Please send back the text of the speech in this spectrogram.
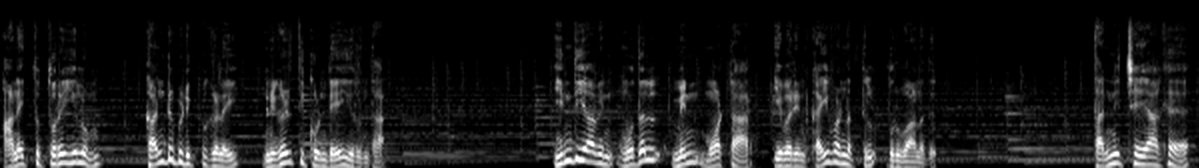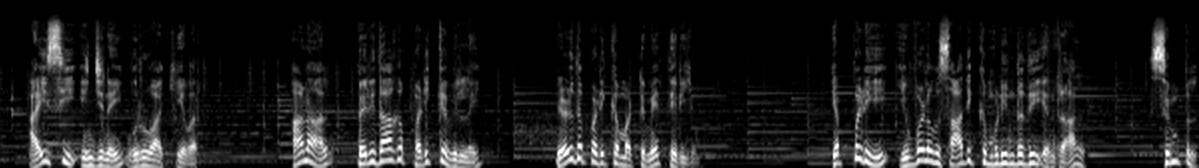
அனைத்து துறையிலும் கண்டுபிடிப்புகளை நிகழ்த்தி கொண்டே இருந்தார். இந்தியாவின் முதல் மின் மோட்டார் இவரின் கைவண்ணத்தில் உருவானது. தன்னிச்சையாக ஐசி இன்ஜினை உருவாக்கியவர். ஆனால் பெரிதாக படிக்கவில்லை எழுத படிக்க மட்டுமே தெரியும். எப்படி இவ்வளவு சாதிக்க முடிந்தது என்றால் சிம்பிள்.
